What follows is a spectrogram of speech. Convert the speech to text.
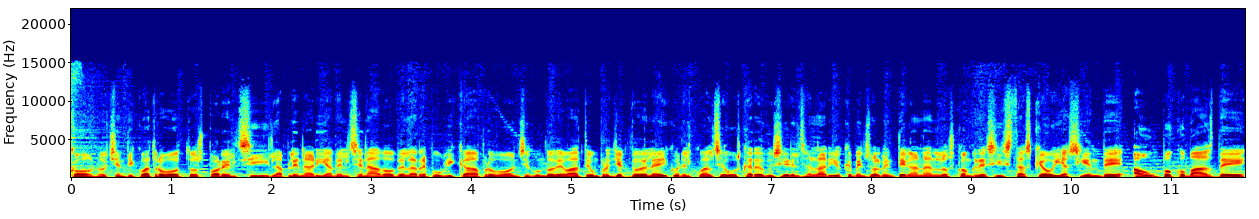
Con 84 votos por el sí, la plenaria del Senado de la República aprobó en segundo debate un proyecto de ley con el cual se busca reducir el salario que mensualmente ganan los congresistas que hoy asciende a un poco más de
